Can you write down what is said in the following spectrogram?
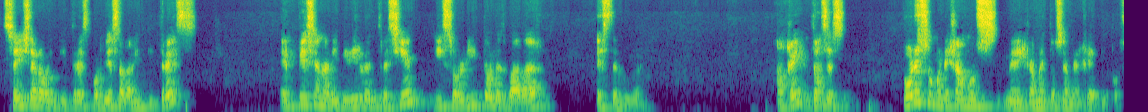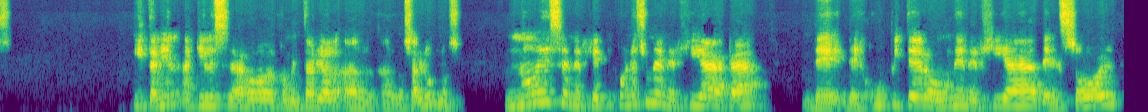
6023 por 10 a la 23, empiecen a dividirlo entre 100 y solito les va a dar este número. ¿Ok? Entonces, por eso manejamos medicamentos energéticos. Y también aquí les hago el comentario a, los alumnos. No es energético, no es una energía acá de, de, Júpiter o una energía del Sol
